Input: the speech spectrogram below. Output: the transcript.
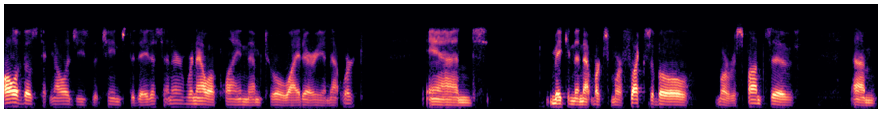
all of those technologies that changed the data center. We're now applying them to a wide area network and making the networks more flexible, more responsive, um,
